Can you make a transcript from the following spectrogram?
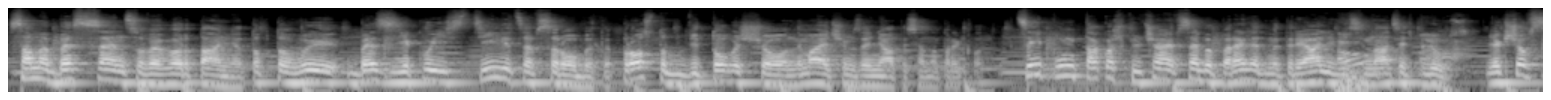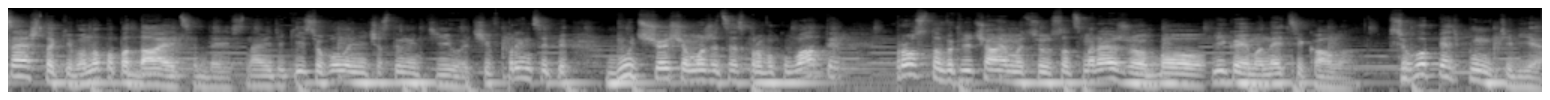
Саме безсенсове гортання, тобто ви без якоїсь цілі це все робите, просто від того, що немає чим зайнятися, наприклад. Цей пункт також включає в себе перегляд матеріалів 18. Якщо все ж таки воно попадається десь, навіть якісь оголені частини тіла, чи в принципі будь-що, що може це спровокувати, просто виключаємо цю соцмережу, бо клікаємо не цікаво. Всього 5 пунктів є,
